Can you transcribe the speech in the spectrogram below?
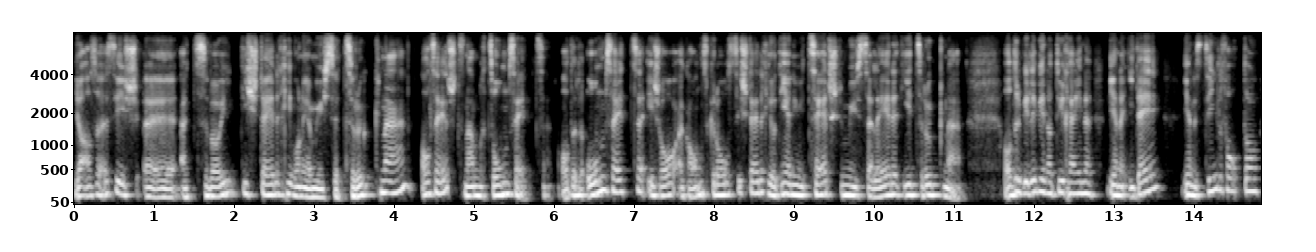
Ja, also es ist äh, eine zweite Stärke, die ich müssen zurücknehmen als erstes, nämlich das Umsetzen. Oder Umsetzen ist auch eine ganz grosse Stärke und die habe ich zuerst müssen lernen, die zurücknehmen. Oder weil ich bin natürlich eine, ich habe eine Idee, ich habe ein Zielfoto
